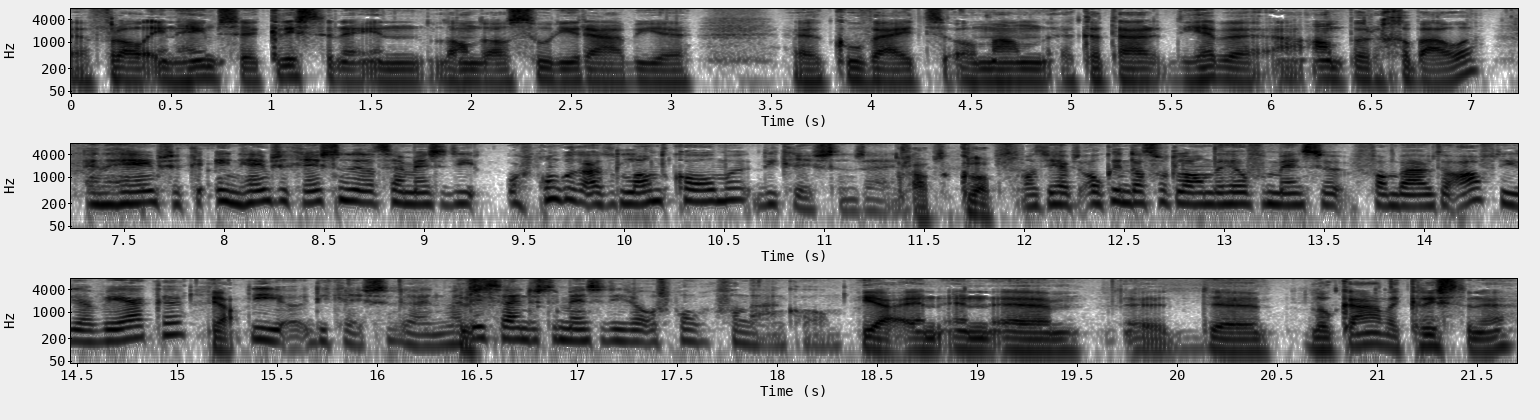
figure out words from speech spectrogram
Uh, vooral inheemse christenen in landen als Saudi-Arabië, uh, Kuwait, Oman, uh, Qatar... die hebben amper gebouwen. En inheemse, inheemse christenen, dat zijn mensen die oorspronkelijk uit het land komen... die christen zijn. Klopt, klopt. Want je hebt ook in dat soort landen heel veel mensen van buitenaf... die daar werken, ja. die, die christen zijn. Maar dus, dit zijn dus de mensen die er oorspronkelijk vandaan komen. Ja, en, en uh, de lokale christenen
